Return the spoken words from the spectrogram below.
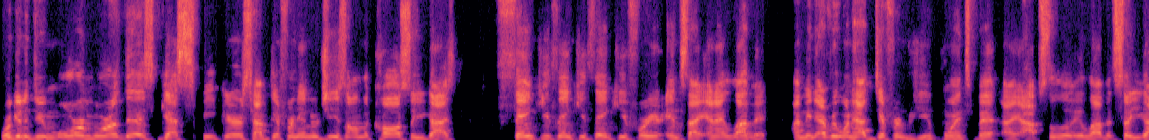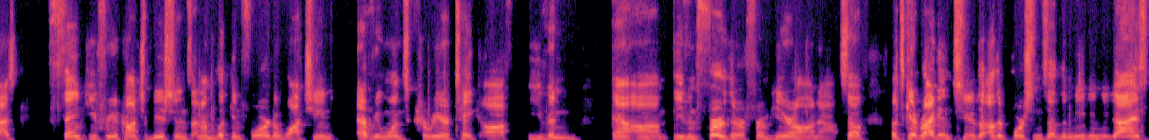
We're going to do more and more of this. Guest speakers have different energies on the call. So, you guys, thank you, thank you, thank you for your insight. And I love it. I mean, everyone had different viewpoints, but I absolutely love it. So, you guys, thank you for your contributions. And I'm looking forward to watching everyone's career take off even, uh, um, even further from here on out. So, let's get right into the other portions of the meeting, you guys.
